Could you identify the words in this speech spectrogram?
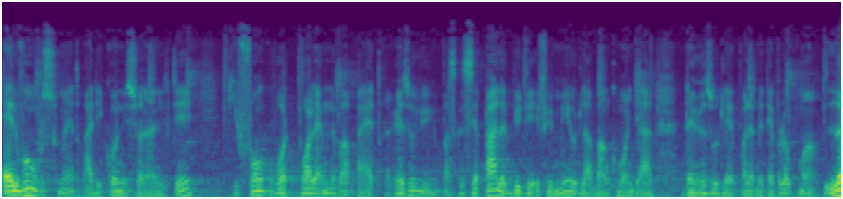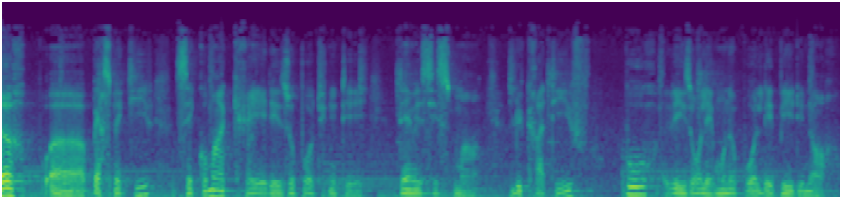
elles vont vous soumettre à des conditionnalités qui font que votre problème ne va pas être résolu. Parce que ce n'est pas le but du FMI ou de la Banque mondiale de résoudre les problèmes de développement. Leur euh, perspective, c'est comment créer des opportunités d'investissement lucratifs pour, disons, les monopoles des pays du Nord.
